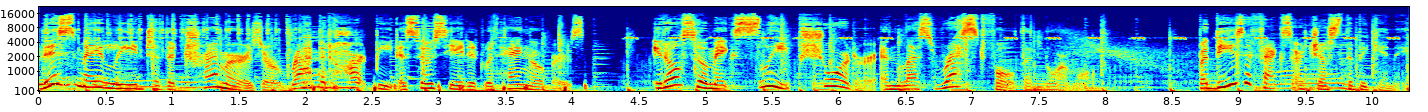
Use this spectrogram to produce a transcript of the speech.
This may lead to the tremors or rapid heartbeat associated with hangovers. It also makes sleep shorter and less restful than normal. But these effects are just the beginning.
